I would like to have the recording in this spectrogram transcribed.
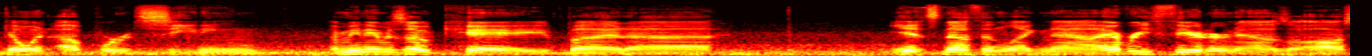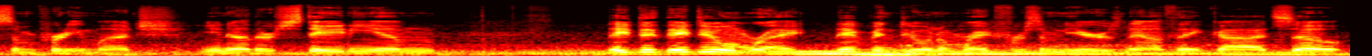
going upward seating. I mean, it was okay, but, uh, yeah, it's nothing like now. Every theater now is awesome, pretty much. You know, their stadium, they do, they do them right. They've been doing them right for some years now, thank God. So,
